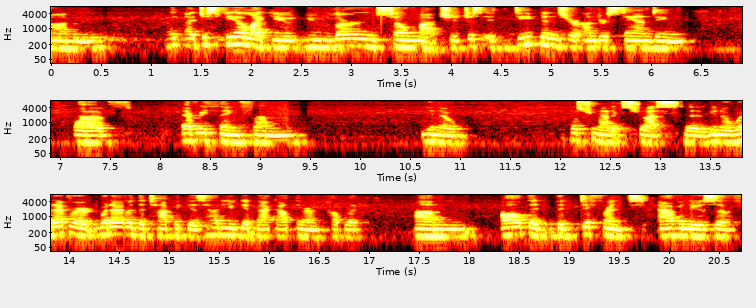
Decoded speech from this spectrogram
um, I, I, just feel like you you learn so much. It just it deepens your understanding of everything from you know post-traumatic stress to you know whatever whatever the topic is how do you get back out there in public? Um, all the the different avenues of,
